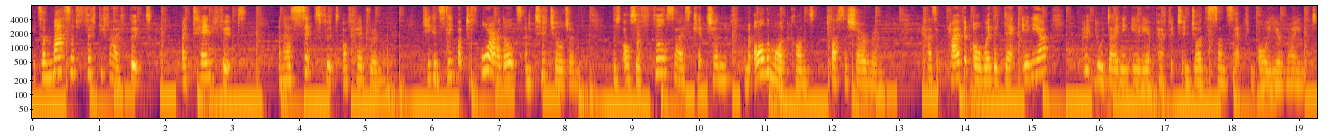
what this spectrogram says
It's a massive 55 foot by 10 foot and has 6 foot of headroom. She can sleep up to 4 adults and 2 children there's also a full-size kitchen and all the mod cons plus a shower room. It has a private all-weather deck area, outdoor dining area perfect to enjoy the sunset from all year round.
